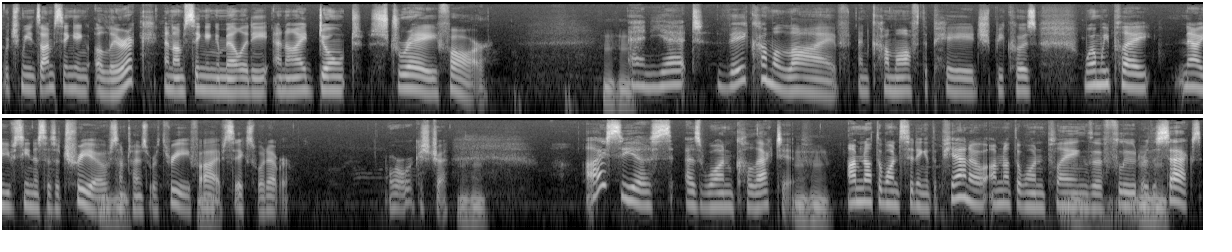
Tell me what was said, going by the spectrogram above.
which means I'm singing a lyric and I'm singing a melody, and I don't stray far. Mm-hmm. And yet they come alive and come off the page because when we play, now you've seen us as a trio, mm-hmm. sometimes we're three, mm-hmm. five, six, whatever, or orchestra. I see us as one collective. Mm-hmm. I'm not the one sitting at the piano. I'm not the one playing the flute or the mm-hmm. sax.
